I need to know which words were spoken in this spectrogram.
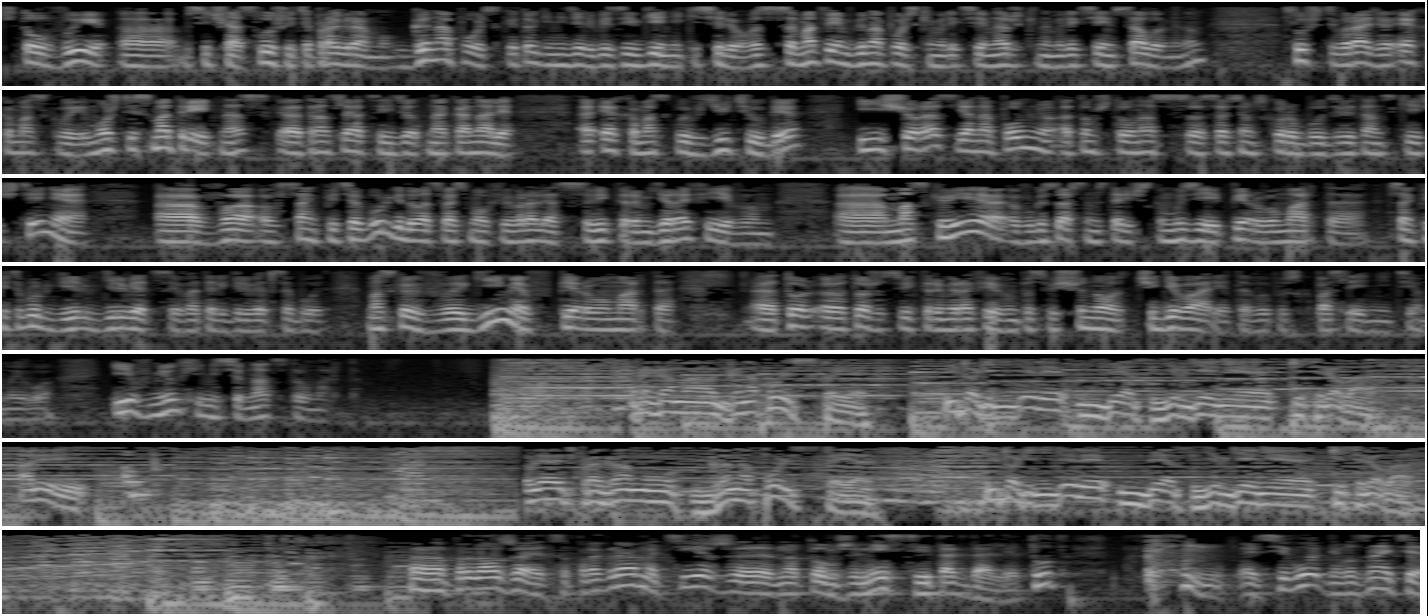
что вы э, сейчас слушаете программу «Гонопольская. Итоги недели без Евгения Киселева» с Матвеем Гонопольским, Алексеем Нарышкиным Алексеем Соломиным. Слушайте вы радио «Эхо Москвы». Можете смотреть нас. Э, трансляция идет на канале э, «Эхо Москвы» в YouTube. И еще раз я напомню о том, что у нас э, совсем скоро будут дилетантские чтения в, в Санкт-Петербурге 28 февраля с Виктором Ерофеевым, в Москве в Государственном историческом музее 1 марта, в Санкт-Петербурге в Гельвеции, в отеле Гельвеция будет, в Москве в ГИМе в 1 марта, тоже с Виктором Ерофеевым посвящено Че Геваре, это выпуск последней темы его, и в Мюнхене 17 марта. Программа «Гонопольская». Итоги недели без Евгения Киселева. Али, оп! представляет программу «Гонопольская». Итоги недели без Евгения Киселева. А, продолжается программа, те же, на том же месте и так далее. Тут сегодня, вот знаете,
